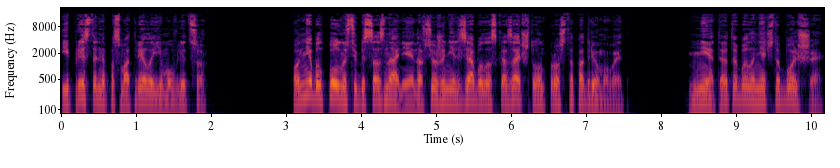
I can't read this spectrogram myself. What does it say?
и пристально посмотрела ему в лицо. Он не был полностью без сознания, но все же нельзя было сказать, что он просто подремывает. Нет, это было нечто большее.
